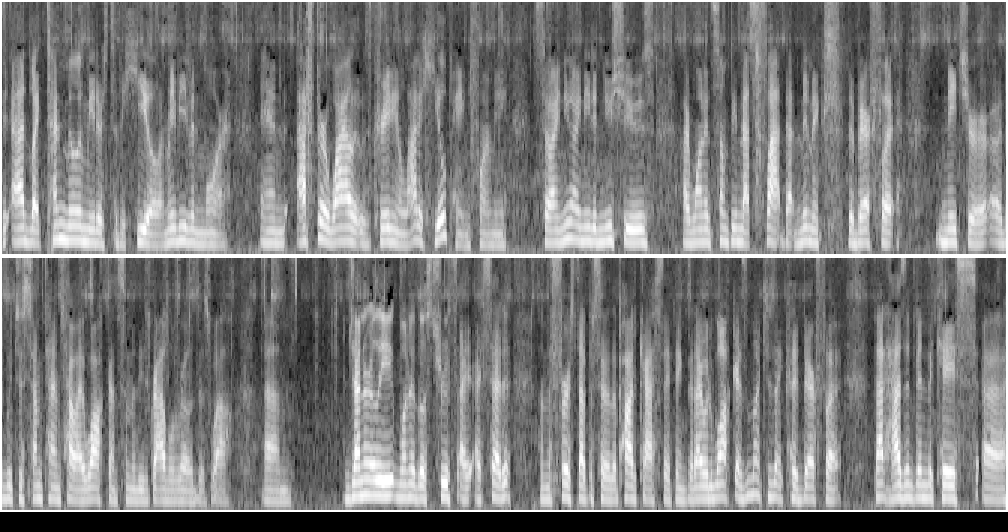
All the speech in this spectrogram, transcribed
they add like 10 millimeters to the heel, or maybe even more. And after a while, it was creating a lot of heel pain for me. So I knew I needed new shoes. I wanted something that's flat that mimics the barefoot nature, uh, which is sometimes how I walk on some of these gravel roads as well. Um, generally, one of those truths I, I said on the first episode of the podcast, I think that I would walk as much as I could barefoot. That hasn't been the case. Uh,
